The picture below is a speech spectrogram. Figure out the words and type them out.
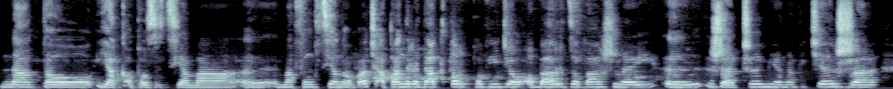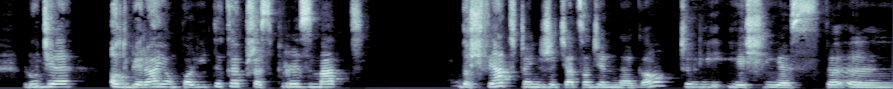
na to, jak opozycja ma, ma funkcjonować. A pan redaktor powiedział o bardzo ważnej rzeczy, mianowicie, że ludzie odbierają politykę przez pryzmat doświadczeń życia codziennego, czyli jeśli jest, e,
